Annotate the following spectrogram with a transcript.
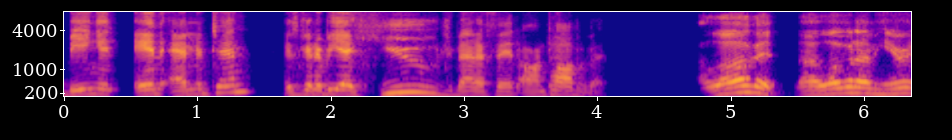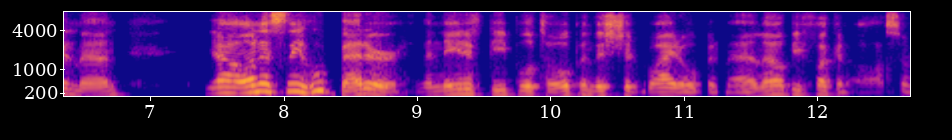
being in, in Edmonton, is going to be a huge benefit on top of it. I love it. I love what I'm hearing, man. Yeah, honestly, who better than native people to open this shit wide open, man? That would be fucking awesome.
